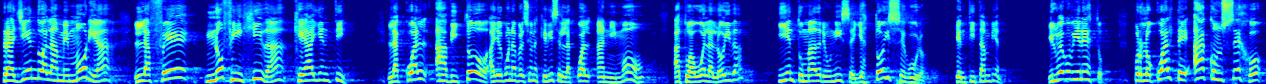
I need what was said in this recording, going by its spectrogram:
trayendo a la memoria la fe no fingida que hay en ti la cual habitó, hay algunas versiones que dicen, la cual animó a tu abuela Loida y en tu madre Unice, y estoy seguro que en ti también. Y luego viene esto, por lo cual te aconsejo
